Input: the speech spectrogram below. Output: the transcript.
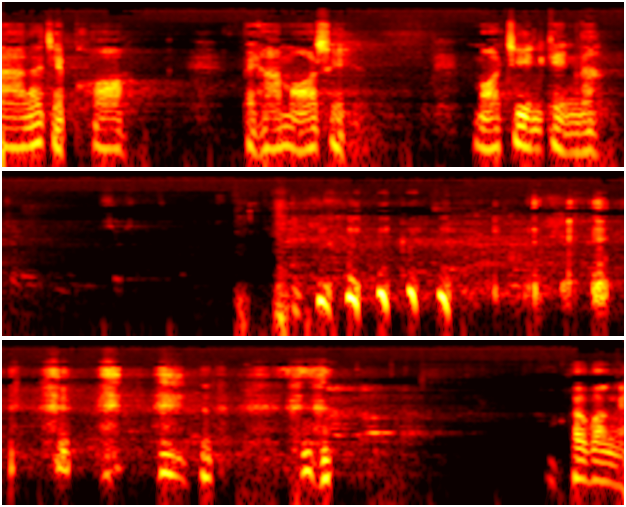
นาแล้วเจ็บคอ ไปหาหมอสิ หมอจีนเก่งนะเขาว่าไง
